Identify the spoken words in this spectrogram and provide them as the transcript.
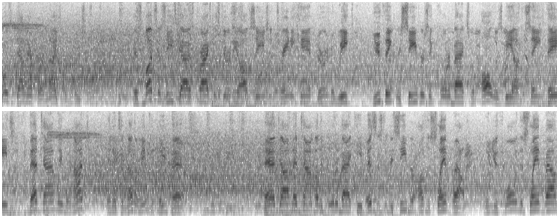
throws it down there for a nice completion. As much as these guys practice during the offseason, training camp, during the week, you think receivers and quarterbacks would always be on the same page. That time they were not, and it's another incomplete pass. Bad job that time by the quarterback. He misses the receiver on the slant route. When you're throwing the slant route,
